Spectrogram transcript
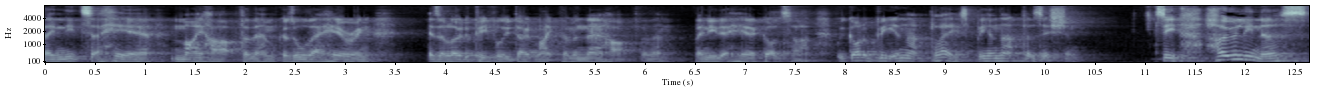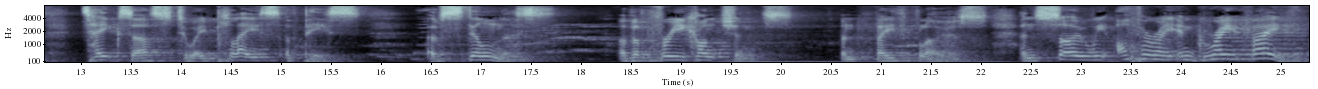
they need to hear my heart for them because all they're hearing is a load of people who don't like them and their heart for them. They need to hear God's heart. We've got to be in that place, be in that position. See, holiness takes us to a place of peace, of stillness, of a free conscience, and faith flows. And so we operate in great faith.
